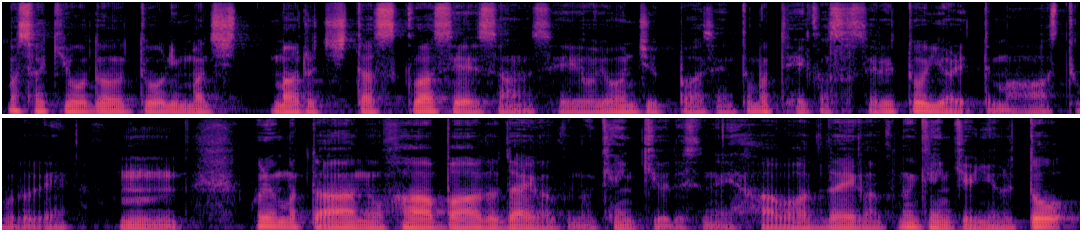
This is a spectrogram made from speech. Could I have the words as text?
まあ、先ほどの通りマルチタスクは生産性を40%も低下させると言われてますってことで、うん。これまたあのハーバード大学の研究ですね。ハーバード大学の研究によると、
